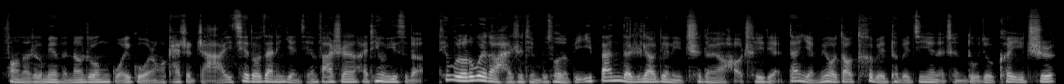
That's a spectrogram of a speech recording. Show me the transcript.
放到这个面粉当中裹一裹，然后开始炸，一切都在你眼前发生，还挺有意思的。天妇罗的味道还是挺不错的，比一般的日料店里吃的要好吃一点，但也没有到特别特别惊艳的程度，就可以吃。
